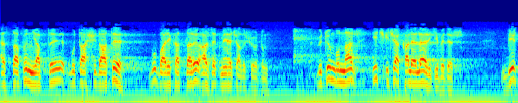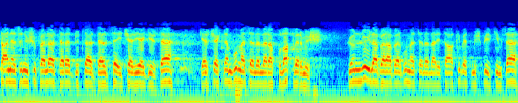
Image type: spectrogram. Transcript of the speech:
esnafın yaptığı bu tahşidatı, bu barikatları arz etmeye çalışıyordum. Bütün bunlar iç içe kaleler gibidir. Bir tanesini şüpheler, tereddütler delse, içeriye girse, gerçekten bu meselelere kulak vermiş, gönlüyle beraber bu meseleleri takip etmiş bir kimse,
